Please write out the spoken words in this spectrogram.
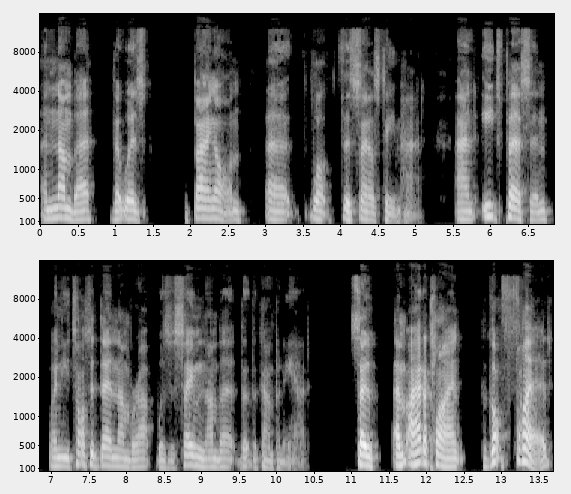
a number that was bang on uh, what the sales team had. And each person, when you totted their number up, was the same number that the company had. So um, I had a client who got fired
